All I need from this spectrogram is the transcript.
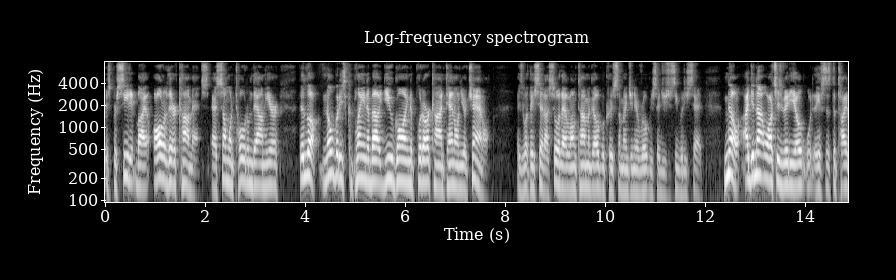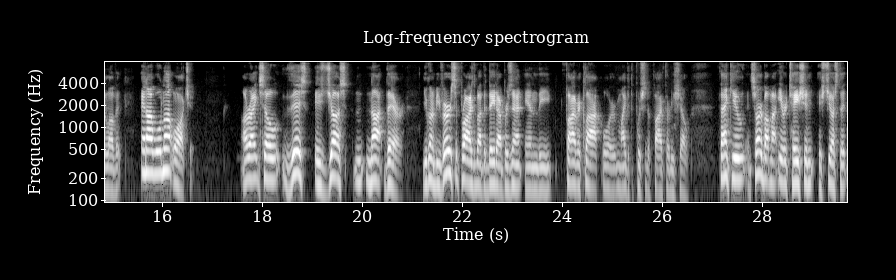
is preceded by all of their comments. As someone told him down here, that look, nobody's complaining about you going to put our content on your channel, is what they said. I saw that a long time ago because some engineer wrote me said you should see what he said. No, I did not watch his video. This is the title of it, and I will not watch it. All right, so this is just not there. You're going to be very surprised about the data I present in the 5 o'clock or might get to push it to 5.30 show. Thank you, and sorry about my irritation. It's just that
